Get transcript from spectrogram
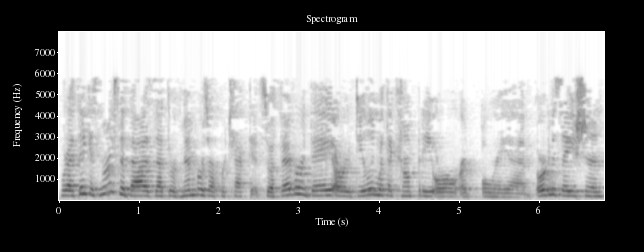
What I think is nice about it is that their members are protected. So if ever they are dealing with a company or, or, or a uh, organization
